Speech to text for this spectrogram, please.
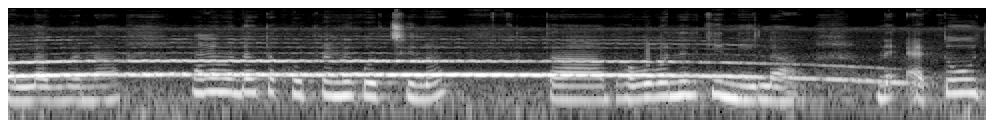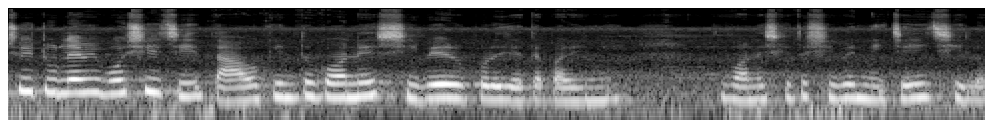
ভালো লাগবে না। মনের মধ্যে একটা খুঁতনামি করছিল। তা ভগবানের কি নীলা? মানে এত উঁচুই টুলে আমি বসিয়েছি, তাও কিন্তু গণেশ শিবের উপরে যেতে পারিনি। গণেশ কিন্তু শিবের নিচেই ছিল।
